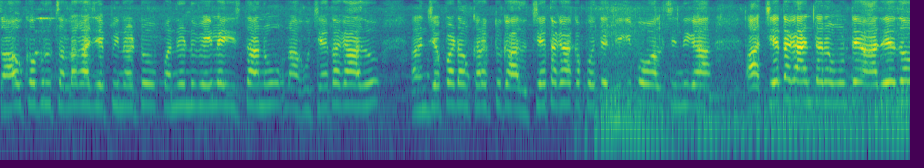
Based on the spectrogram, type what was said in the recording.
చావు కబురు చల్లగా చెప్పినట్టు పన్నెండు వేలే ఇస్తాను నాకు చేత కాదు అని చెప్పడం కరెక్ట్ కాదు. చేత కాకపోతే దిగిపోవాల్సిందిగా. ఆ చేతగాంతనం ఉంటే అదేదో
